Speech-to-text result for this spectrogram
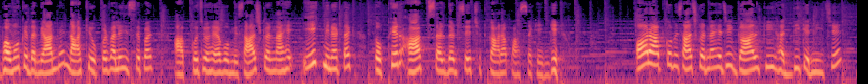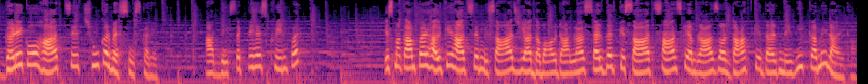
भवों के दरमियान में नाक के ऊपर वाले हिस्से पर आपको जो है वो मिसाज करना है एक मिनट तक तो फिर आप सर दर्द से छुटकारा पा सकेंगे। और आपको मसाज करना है जी गाल की हड्डी के नीचे गड़े को हाथ से छूकर महसूस करें। आप देख सकते हैं स्क्रीन पर। इस मकाम पर हल्के हाथ से मिसाज या दबाव डालना सर दर्द के साथ, सांस के अमराज और दांत के दर्द में भी कमी लाएगा।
